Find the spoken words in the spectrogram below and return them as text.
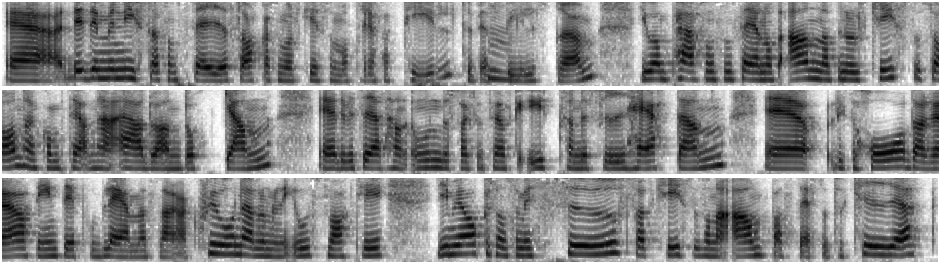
Eh, det är det ministrar som säger saker som Ulf Kristersson måste rätta till, Tobias mm. Billström. Johan Persson som säger något annat än Ulf Kristersson. Han kommenterar den här Erdogan-dockan. Eh, det vill säga att han underströk den svenska yttrandefriheten eh, lite hårdare, att det inte är problem med här aktion även om den är osmaklig. Jimmy Åkesson som är sur för att Kristersson har anpassat sig efter Turkiet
